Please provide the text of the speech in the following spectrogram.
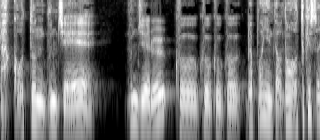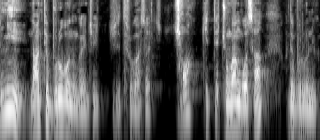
야, 그 어떤 문제, 문제를 그, 그, 그, 그, 몇 번인데 너 어떻게 썼니? 나한테 물어보는 거야. 이제 들어가서 초학기 때 중간고사. 근데 물어보니까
